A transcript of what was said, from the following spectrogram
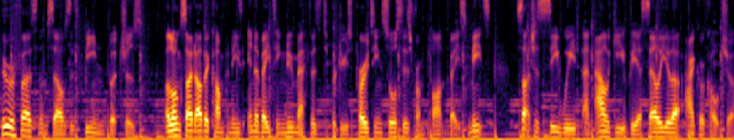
who refer to themselves as bean butchers, alongside other companies innovating new methods to produce protein sources from plant based meats, such as seaweed and algae via cellular agriculture.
